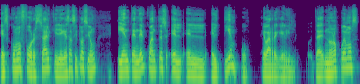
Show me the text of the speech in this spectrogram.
es cómo forzar que llegue esa situación y entender cuánto es el, el- el tiempo que va a requerir. O sea, no nos podemos,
